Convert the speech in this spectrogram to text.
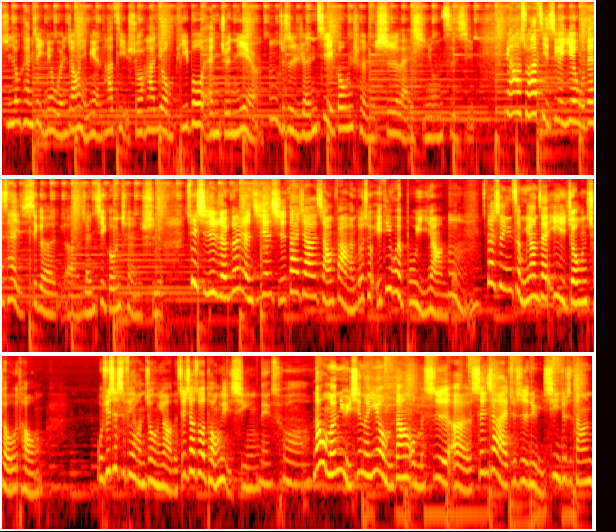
金周刊》这里面文章里面，他自己说他用 people engineer，、嗯就是人际工程师来形容自己，因为他说他自己是个业务，但是他也是个呃人际工程师，所以其实人跟人之间，其实大家的想法很多时候一定会不一样的，嗯，但是你怎么样在异中求同，我觉得这是非常重要的，这叫做同理心。没错，那我们女性呢？因为我们当我们是呃生下来就是女性，就是当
